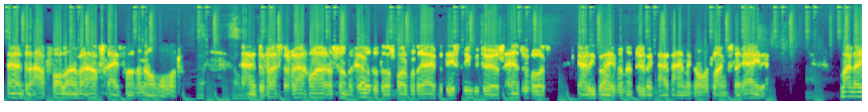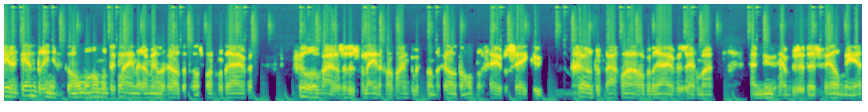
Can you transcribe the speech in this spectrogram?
er afvallen en waar afscheid van genomen wordt. Ja, de vaste vrachtwagens van de grote transportbedrijven, distributeurs enzovoort, ja, die blijven natuurlijk uiteindelijk nog het langste rijden. Maar er is een kentering gekomen onder de kleinere en middelgrote transportbedrijven. Vroeger waren ze dus volledig afhankelijk van de grote opdrachtgevers, CQ, grote vrachtwagenbedrijven, zeg maar. En nu hebben ze dus veel meer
